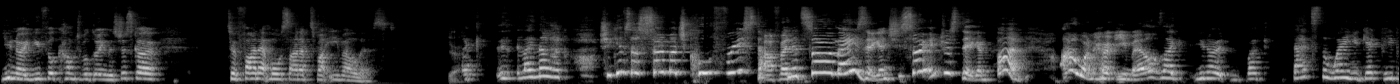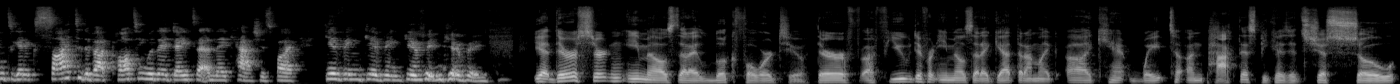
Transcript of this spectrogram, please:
you know you feel comfortable doing this, just go to find out more, sign up to my email list. Yeah. Like, like they're like, oh, she gives us so much cool free stuff, and it's so amazing, and she's so interesting and fun. I want her email. Like, you know, like that's the way you get people to get excited about parting with their data and their cash is by giving, giving, giving, giving. Yeah, there are certain emails that I look forward to. There are a few different emails that I get that I'm like, oh, I can't wait to unpack this because it's just so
